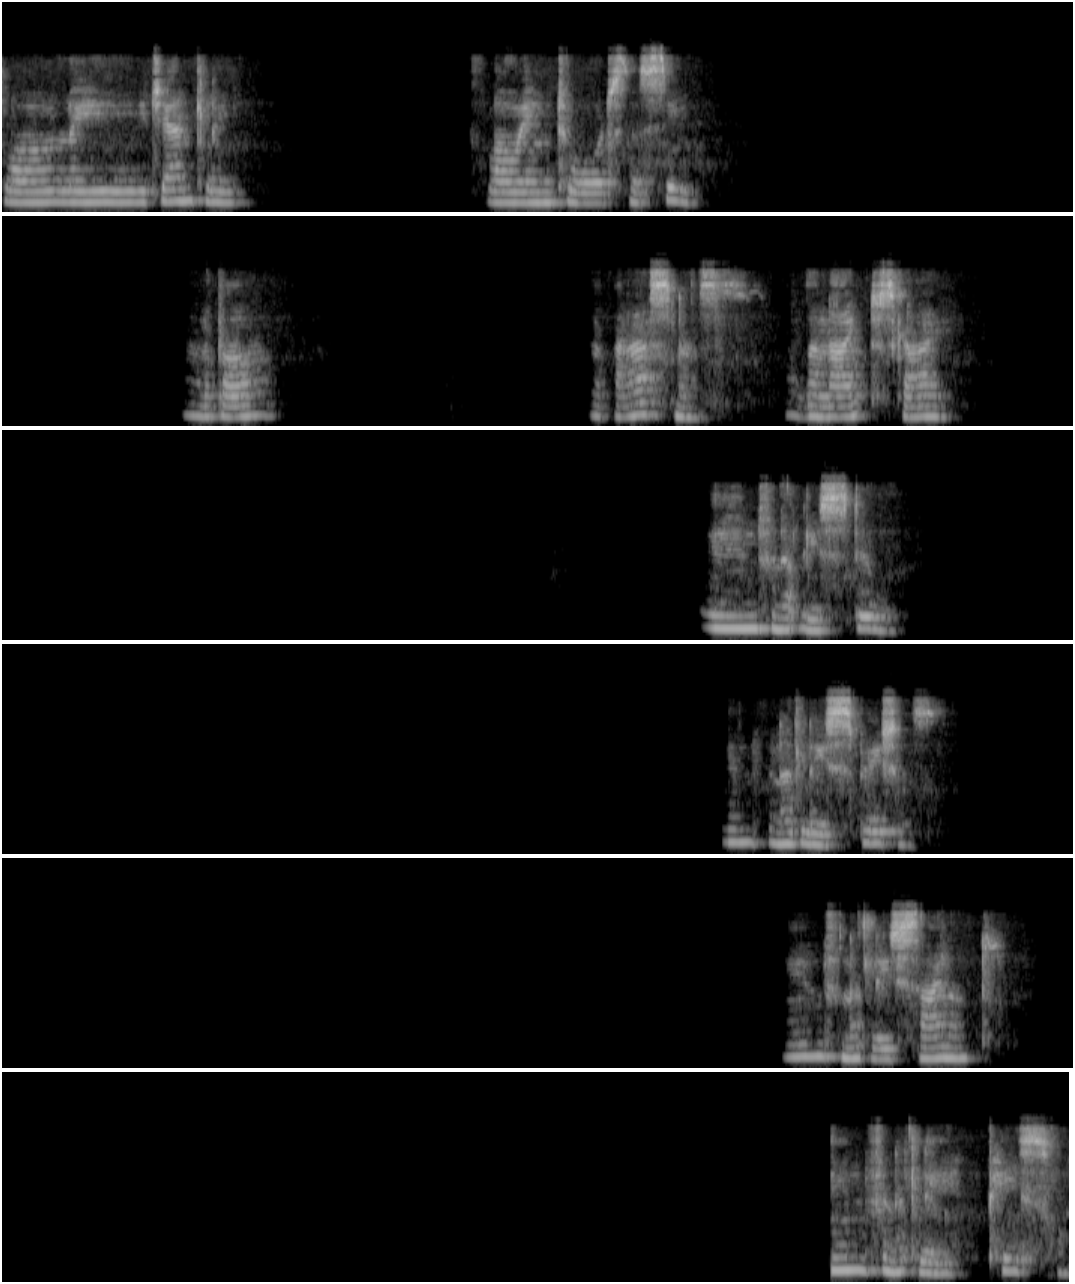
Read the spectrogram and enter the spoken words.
slowly, gently flowing towards the sea. And above, the vastness of the night sky. Infinitely still. infinitely spacious. Infinitely silent. Infinitely peaceful.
